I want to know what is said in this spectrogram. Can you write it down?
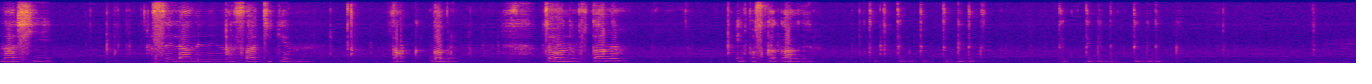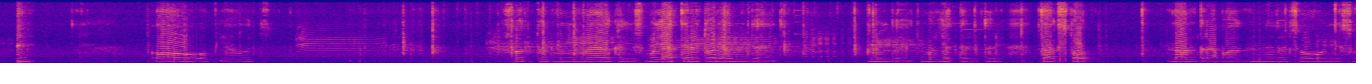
Наші селянини на сатіки. Так, добре. Цього не встане. І поскакали. О, оп'ять. Що тут мені мекаєш? Моя територія, ну йди геть. Ну йди геть, моя територія. Так, стоп. Нам треба не до цього лісу.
